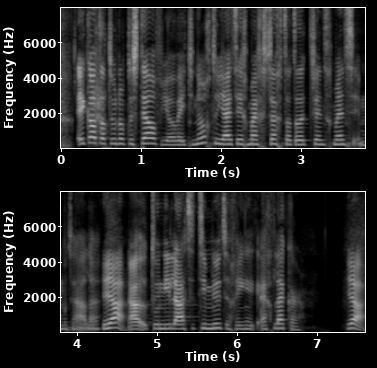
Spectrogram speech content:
Ik had dat toen op de Stelvio, weet je nog? Toen jij tegen mij gezegd had dat ik 20 mensen in moet halen. Ja, Nou, toen die laatste 10 minuten ging ik echt lekker. ja.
